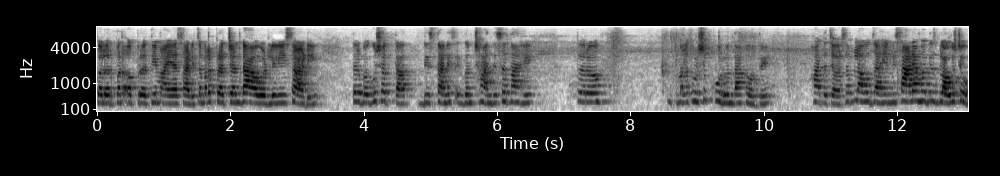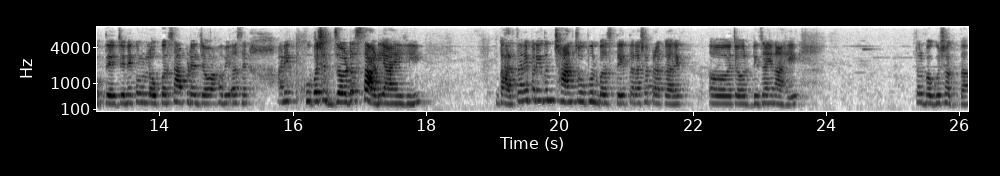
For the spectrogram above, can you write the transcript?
कलर पण अप्रतिम आहे या साडीचा. मला प्रचंड आवडलेली साडी. तर बघू शकतात दिसतानीच एकदम छान दिसत आहे. तर तुम्हाला थोडीशी खोलून दाखवते. हा त्याच्यावरचा ब्लाऊज आहे. मी साड्यामध्येच ब्लाऊज ठेवते जेणेकरून लवकर सापडेल जेव्हा हवी असेल. आणि खूप अशी जड साडी आहे ही. घालताना पण एकदम छान चोपून बसते. तर अशा प्रकारे याच्यावर डिझाईन आहे. तर बघू शकता.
